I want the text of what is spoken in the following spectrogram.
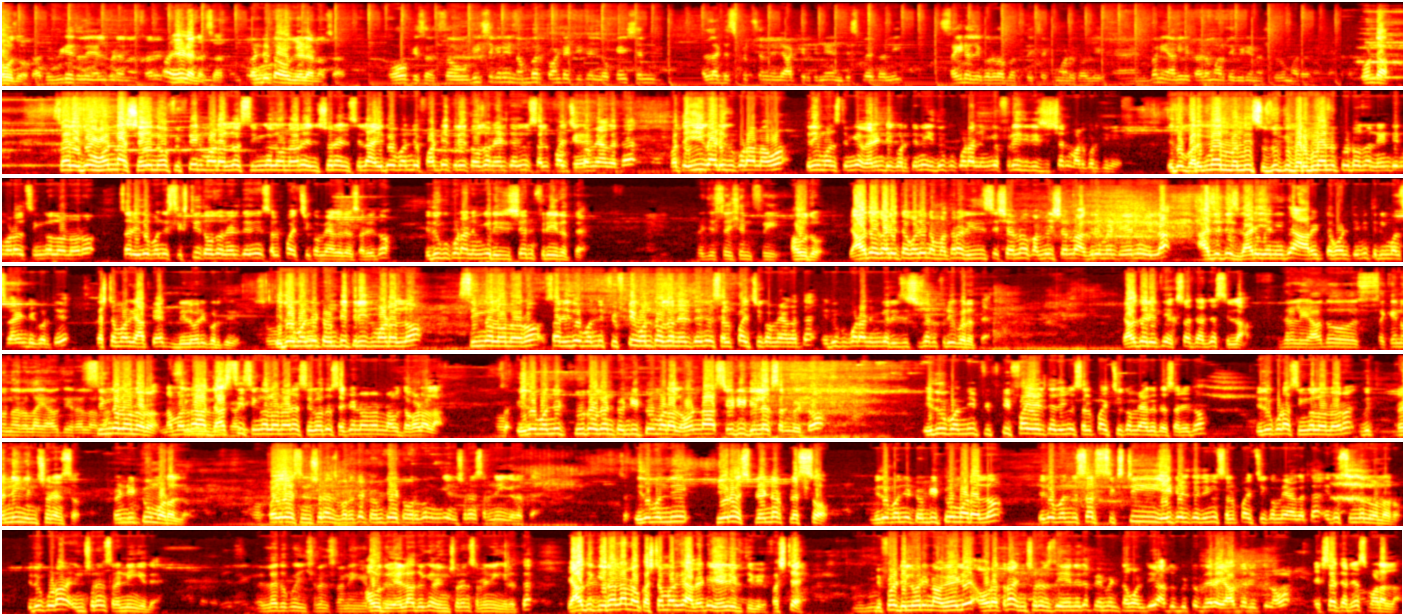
ಹೌದು. ಅದು ವಿಡಿಯೋದಲ್ಲಿ ಹೇಳ್ಬಿಡೋಣ ಸರ್. ಹೇಳೋಣ ಸರ್. ಖಂಡಿತವಾಗಿ ಹೇಳೋಣ ಸರ್. ಓಕೆ ಸರ್ ಸೊ ವೀಕ್ಷಕರಿಗೆ ನಂಬರ್ ಕಾಂಟ್ಯಾಕ್ಟ್ ಡೀಟೇಲ್ ಲೊಕೇಶನ್ ಎಲ್ಲ ಡಿಸ್ಕ್ರಿಪ್ಷನ್ನಲ್ಲಿ ಹಾಕಿರ್ತೀನಿ. ಅಂಡ್ ಡಿಸ್ಪ್ಲೇದಲ್ಲಿ ಸೈಡಲ್ಲಿ ಕೂಡ ಬರುತ್ತೆ ಚೆಕ್ ಮಾಡ್ಕೊಳ್ಳಿ. ಆ್ಯಂಡ್ ಬನ್ನಿ ಆಗಲಿ ತಡ ಮಾಡ್ತೀವಿ ವಿಡಿಯೋನ ಶುರು ಮಾಡೋಣ. ಹೋಂಡಾ ಸರ್ ಇದು Honda Shine fifteen model single owner insurance ಇಲ್ಲ. ಇದು ಬಂದು ಫಾರ್ಟಿ ತ್ರೀ ತೌಸಂಡ್ ಹೇಳ್ತಾ ಇದೀವಿ. ಸ್ವಲ್ಪ ಹೆಚ್ಚು ಕಮ್ಮಿ ಆಗುತ್ತೆ. ಮತ್ತೆ ಈ ಗಾಡಿಗೂ ಕೂಡ ನಾವು ತ್ರೀ ಮಂತ್ಸ್ ನಿಮಗೆ ವ್ಯಾರಂಟಿ ಕೊಡ್ತೀನಿ. ಇದಕ್ಕೂ ಕೂಡ ನಿಮಗೆ ಫ್ರೀ ರಿಜಿಸ್ಟ್ರೇಷನ್ ಮಾಡ್ಕೊಡ್ತೀನಿ. ಇದು ಬರ್ಗ್ಮ್ಯಾನ್ ಬಂದು Suzuki Burgman two thousand nineteen model single owner sir ಇದು ಬಂದು ಸಿಕ್ಸ್ಟಿ ತೌಸಂಡ್ ಹೇಳ್ತೀನಿ ಸ್ವಲ್ಪ ಹೆಚ್ಚು ಕಮ್ಮಿ ಆಗುತ್ತೆ ಸರ್ ಇದು. ಇದಕ್ಕೂ ಕೂಡ ನಿಮಗೆ ರಿಜಿಸ್ಟ್ರೇಷನ್ ಫ್ರೀ ಇರುತ್ತೆ. ರಿಜಿಸ್ಟ್ರೇಷನ್ ಫ್ರೀ ಹೌದು. ಯಾವುದೇ ಗಾಡಿ ತಗೊಳ್ಳಿ ನಮ್ಮ ಹತ್ರ ರಿಜಿಸ್ಟ್ರೇಷನ್ ಕಮಿಷನ್ ಅಗ್ರಿಮೆಂಟ್ ಏನೂ ಇಲ್ಲ. ಆಸ್ ಇಟ್ ಇಸ್ ಗಾಡಿ ಏನಿದೆ ಆ ರೇಟ್ ತಗೊಂತೀವಿ ತ್ರೀ ಮಂತ್ಸ್ ವ್ಯಾರಂಟಿ ಕೊಡ್ತೀವಿ. ಕಸ್ಟಮರ್ಗೆ ಹ್ಯಾಪಿಯಾಗಿ ಡೆಲಿವರಿ ಕೊಡ್ತೀವಿ. ಇದು ಬಂದು twenty three model single owner sir ಇದು ಬಂದು ಫಿಫ್ಟಿ ಒನ್ ತೌಸಂಡ್ ಹೇಳ್ತಾ ಇದ್ದೀವಿ ಸ್ವಲ್ಪ ಹೆಚ್ಚು ಕಮ್ಮಿ ಆಗುತ್ತೆ. ಇದಕ್ಕೂ ಕೂಡ ನಿಮಗೆ ರಿಜಿಸ್ಟ್ರೇಷನ್ ಫ್ರೀ ಬರುತ್ತೆ. ಯಾವುದೇ ರೀತಿ ಎಕ್ಸ್ಟ್ರಾ ಚಾರ್ಜಸ್ ಇಲ್ಲ. ಇದರಲ್ಲಿ ಯಾವುದು ಸೆಕೆಂಡ್ ಓನರ್ ಅಲ್ಲ ಯಾವ್ದು ಇರಲ್ಲ ಸಿಂಗಲ್ ಓನರ್ ನಮ್ಮ ಹತ್ರ ಜಾಸ್ತಿ ಸಿಂಗಲ್ ಓನರ್ ಸಿಗೋದು ಸೆಕೆಂಡ್ ಓನರ್ ನಾವು ತಗೊಳ್ಳಲ್ಲ ಇದು ಬಂದು two thousand twenty two model Honda C D deluxe ಅಂದ್ಬಿಟ್ಟು. ಇದು ಬಂದು ಫಿಫ್ಟಿ ಫೈವ್ ಹೇಳ್ತಾ ಇದೀವಿ ಸ್ವಲ್ಪ ಹೆಚ್ಚು ಕಮ್ಮಿ ಆಗುತ್ತೆ ಸರ್ ಇದು. ಇದು ಕೂಡ single owner with running insurance twenty two model five years insurance ಬರುತ್ತೆ ಟ್ವೆಂಟಿ ಏಟ್ ವರೆಗೂ ನಿಮಗೆ ಇನ್ಶೂರೆನ್ಸ್ ರನ್ನಿಂಗ್ ಇರುತ್ತೆ. ಸೊ ಇದು ಬಂದು ಹೀರೋ ಸ್ಪ್ಲೆಂಡರ್ ಪ್ಲಸ್ ಇದು ಬಂದು ಟ್ವೆಂಟಿ ಟೂ ಮಾಡಲ್ ಇದು ಬಂದು ಸರ್ ಸಿಕ್ಸ್ಟಿ ಏಯ್ಟ್ ಹೇಳ್ತಾ ಇದೀವಿ ಸ್ವಲ್ಪ ಹೆಚ್ಚು ಕಮ್ಮಿ ಆಗುತ್ತೆ. ಇದು ಸಿಂಗಲ್ ಓನರು ಇದು ಕೂಡ ಇನ್ಶೂರೆನ್ಸ್ ರನ್ನಿಂಗ್ ಇದೆ. ಎಲ್ಲದಕ್ಕೂ ಇನ್ಶೂರೆನ್ಸ್ ರನ್ನಿಂಗ್ ಹೌದು ಎಲ್ಲದಕ್ಕೂ ಇನ್ಶೂರೆನ್ಸ್ ರನ್ನಿಂಗ್ ಇರುತ್ತೆ. ಯಾವ್ದಕ್ಕೆ ಇರಲ್ಲ ನಾವು ಕಸ್ಟಮರ್ಗೆ ಆಲ್ರೆಡಿ ಹೇಳಿರ್ತೀವಿ ಫಸ್ಟೇ ಬಿಫೋರ್ ಡೆಲಿವರಿ ನಾವು ಹೇಳಿ ಅವ್ರ ಹತ್ರ ಇನ್ಶೂರೆನ್ಸ್ ಏನಿದೆ ಪೇಮೆಂಟ್ ತಗೊಂತೀವಿ. ಅದು ಬಿಟ್ಟು ಬೇರೆ ಯಾವುದೇ ರೀತಿ ನಾವು ಎಕ್ಸ್ಟ್ರಾ ಚಾರ್ಜಸ್ ಮಾಡಲ್ಲ.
